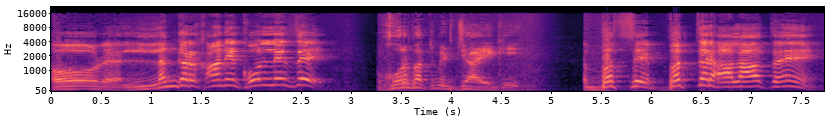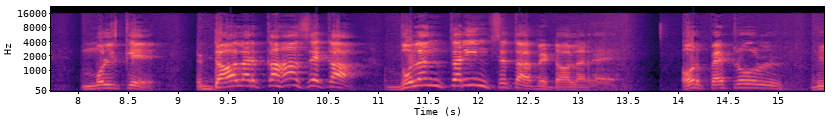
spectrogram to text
और लंगर खाने खोलने से गुर्बत मिट जाएगी। बद से बदतर हालात हैं। मुल्क के डॉलर कहाँ से का? बुलंद तरीन सतह पे डॉलर है। और पेट्रोल भी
